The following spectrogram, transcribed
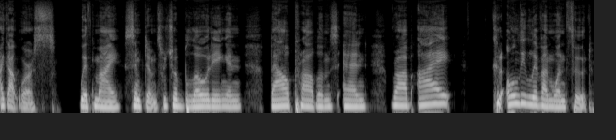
I got worse with my symptoms, which were bloating and bowel problems. And Rob, I could only live on one food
